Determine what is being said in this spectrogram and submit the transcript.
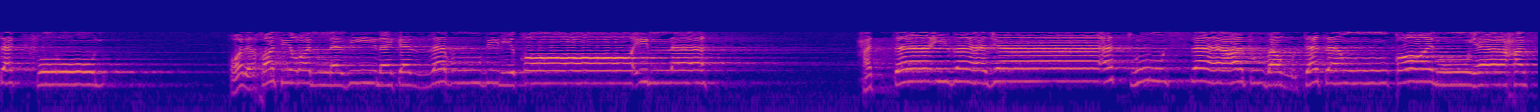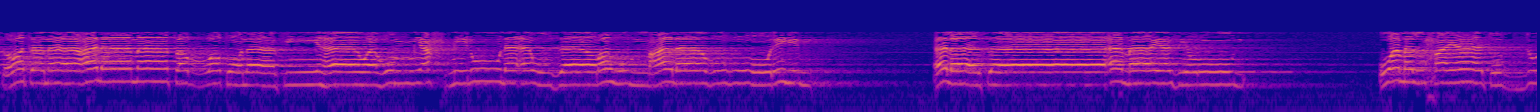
تكفرون قد خسر الذين كذبوا بلقاء الله حتى إذا جاءتهم الساعة بغتة قالوا يا حسرتنا على ما فرطنا فيها وهم يحملون أوزارهم على ظهورهم ألا ساء ما يزرون وما الحياة الدنيا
